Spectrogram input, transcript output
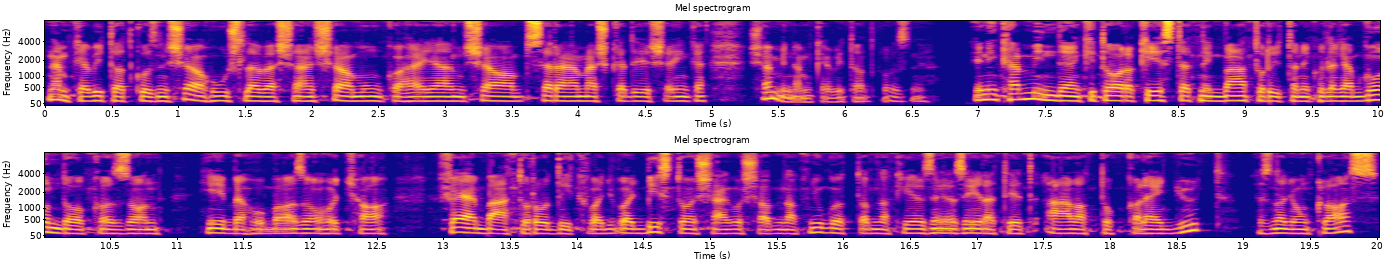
Nem kell vitatkozni se a húslevesen, se a munkahelyen, se a szerelmeskedéseinken, semmi nem kell vitatkozni. Én inkább mindenkit arra késztetnék, bátorítanék, hogy legalább gondolkozzon hébe-hóba azon, hogyha felbátorodik, vagy, vagy biztonságosabbnak, nyugodtabbnak érzi az életét állatokkal együtt, ez nagyon klassz,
